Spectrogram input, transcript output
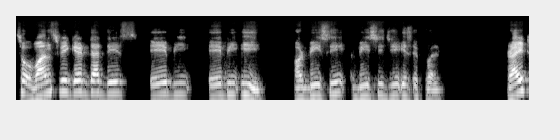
So once we get that these AB, ABE or BC, BCG is equal, right?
